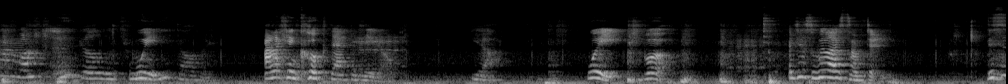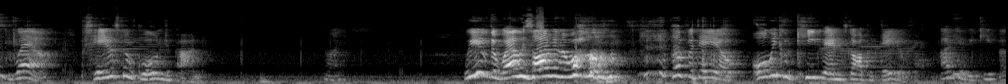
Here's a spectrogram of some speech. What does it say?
don't I girl with Wait. starving? And I can cook that potato. Yeah. Wait, but I just realized something. This is where potatoes don't grow in Japan. Nice. We have the rarest farm in the world. a potato. Or we could keep it and start a potato farm. I think we keep it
